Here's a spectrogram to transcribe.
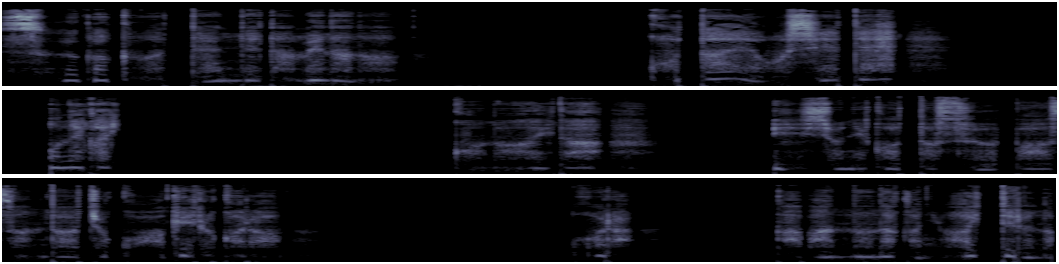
数学は点でダメなの。答え教えて。お願い。この間、緒に買ったスーパーサンダーチョコあげるから。ほら、カバンの中に入ってるの。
